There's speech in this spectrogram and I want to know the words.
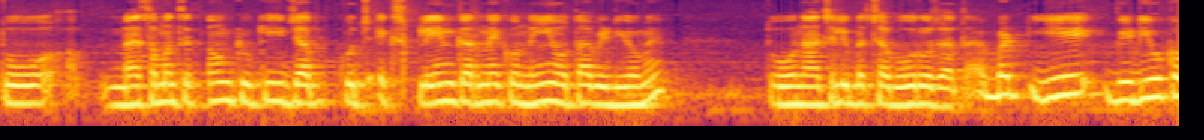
तो मैं समझ सकता हूँ क्योंकि जब कुछ एक्सप्लेन करने को नहीं होता वीडियो में तो नेचुरली बच्चा बोर हो जाता है। बट ये वीडियो का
